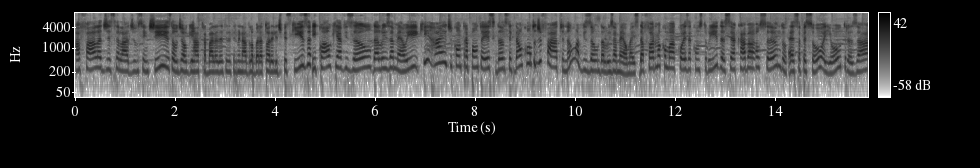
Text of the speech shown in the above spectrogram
a fala de, sei lá, de um cientista ou de alguém que trabalha em determinado laboratório ali de pesquisa. E qual que é a visão da Luísa Mel. E que raio de contraponto é esse que você tem que dar um conto de fato, e não a visão da Luísa Mel, mas da forma como a coisa é construída, você acaba alçando essa pessoa e outras a,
